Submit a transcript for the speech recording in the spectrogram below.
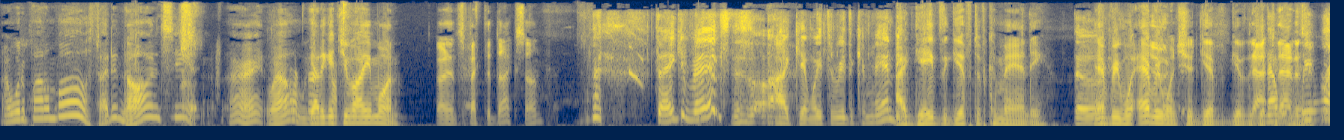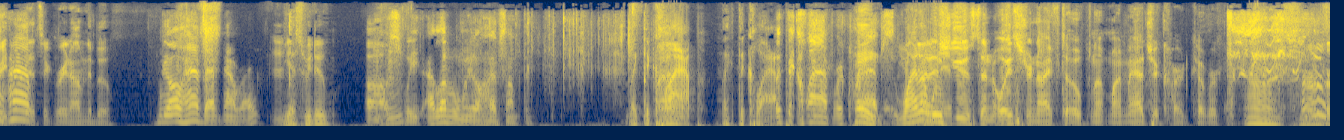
I would have bought them both. I didn't know. I didn't see it. All right. Well, we got to get you volume one. Gotta inspect the duck, son. Thank you, Vince. This is. I can't wait to read the Kamandi. I gave the gift of Kamandi. So Everyone, everyone should give give the That, gift. That is a great. have- That's a great omnibus. we all have that now, right? Yes, we do. Oh, sweet! I love when we all have something Like the clap, like the clap. like the clap or Hey, crabs. why don't we? just used an oyster knife to open up my Magik hardcover. Oh,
